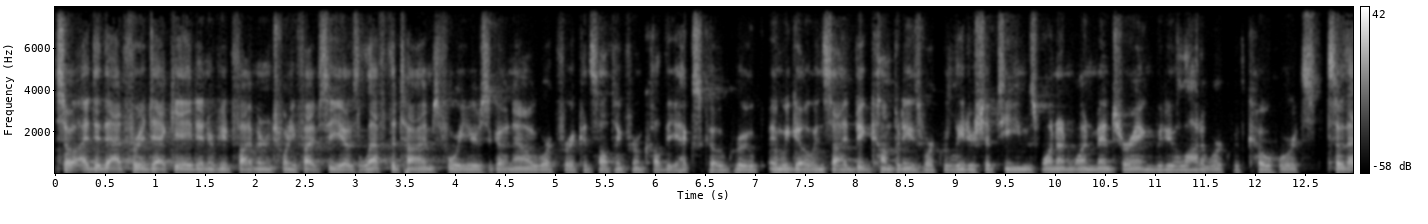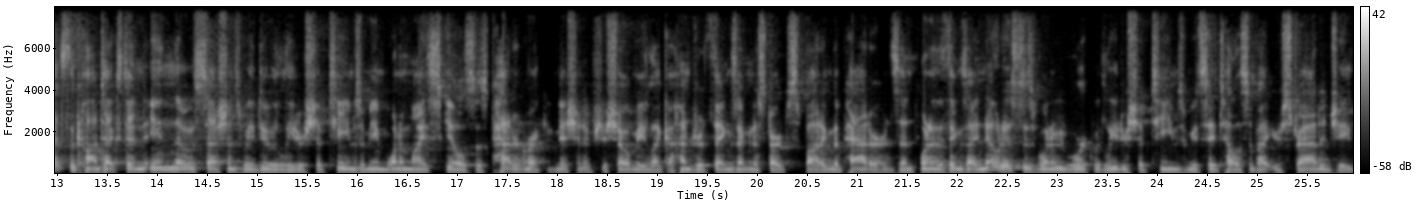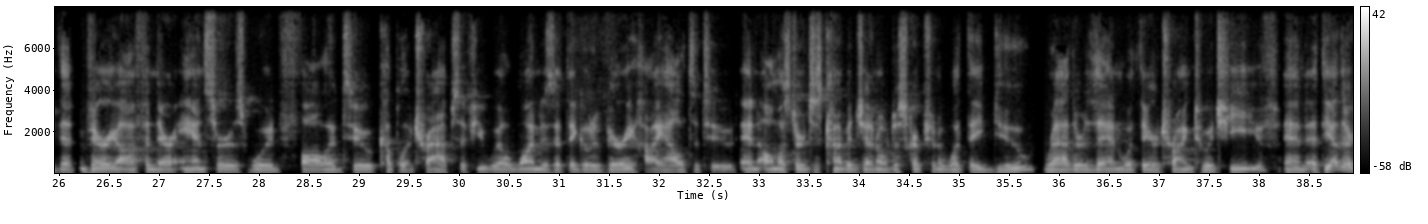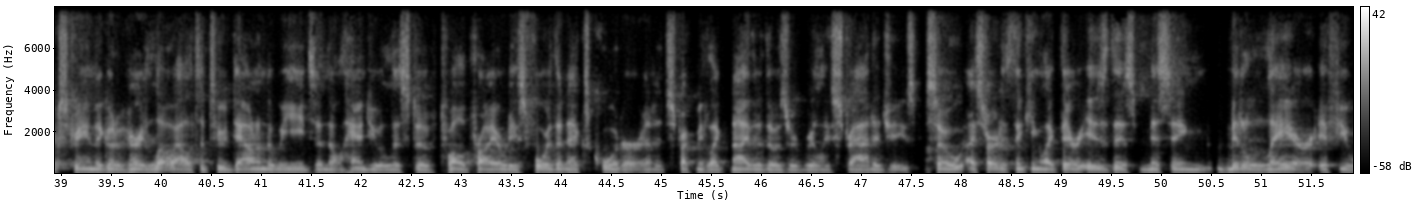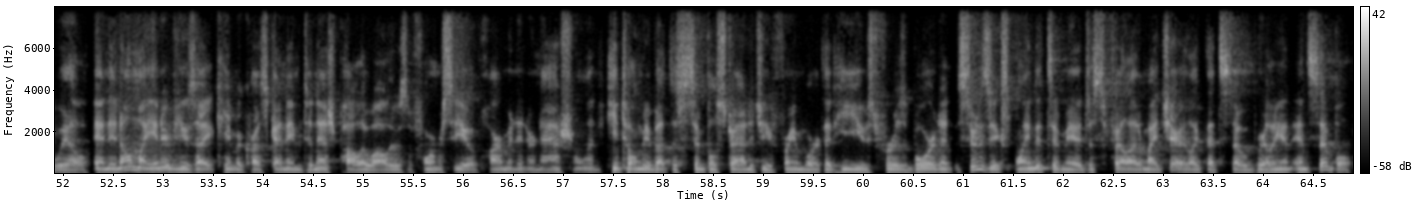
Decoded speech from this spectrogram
So I did that for a decade, interviewed 525 CEOs, left the Times four years ago. Now I work for a consulting firm called the ExCo Group. And we go inside big companies, work with leadership teams, one on one mentoring. We do a lot of work with cohorts. So that's the context. And in those sessions, we do leadership teams. I mean, one of my skills is pattern recognition. If you show me like a hundred things, I'm going to start spotting the patterns. And one of the things I noticed is when we work with leadership teams, we'd say, tell us about your strategy, that very often their answers would fall into a couple of traps traps, if you will. One is that they go to very high altitude and almost are just kind of a general description of what they do rather than what they are trying to achieve. And at the other extreme, they go to very low altitude down in the weeds and they'll hand you a list of 12 priorities for the next quarter. And it struck me like neither of those are really strategies. So I started thinking like there is this missing middle layer, if you will. And in all my interviews, I came across a guy named Dinesh Paliwal, who was the former CEO of Harman International. And he told me about the simple strategy framework that he used for his board. And as soon as he explained it to me, I just fell out of my chair. Like, that's so brilliant and simple.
